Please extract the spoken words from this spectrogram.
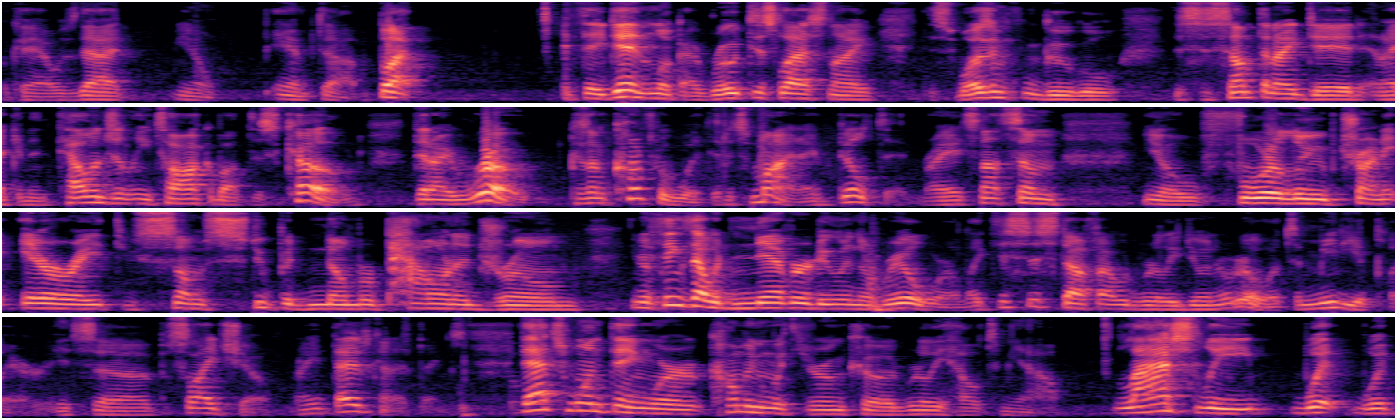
Okay, I was that you know amped up. But If they didn't, look, I wrote this last night. This wasn't from Google. This is something I did, and I can intelligently talk about this code that I wrote because I'm comfortable with it. It's mine. I built it, right? It's not some, you know, for loop trying to iterate through some stupid number palindrome. You know, things I would never do in the real world. Like this is stuff I would really do in the real world. It's a media player. It's a slideshow, right? Those kind of things. That's one thing where coming with your own code really helped me out. Lastly, what what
